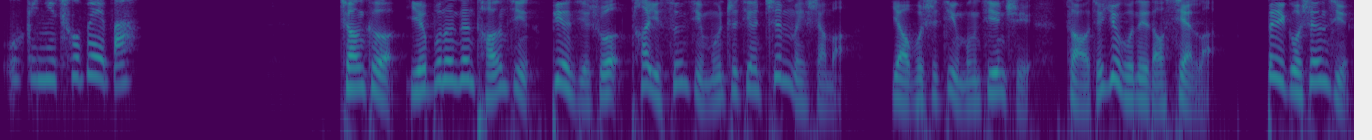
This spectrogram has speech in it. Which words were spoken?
我给你搓背吧。张克也不能跟唐静辩解说他与孙静萌之间真没什么，要不是静萌坚持，早就越过那道线了。背过身去，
